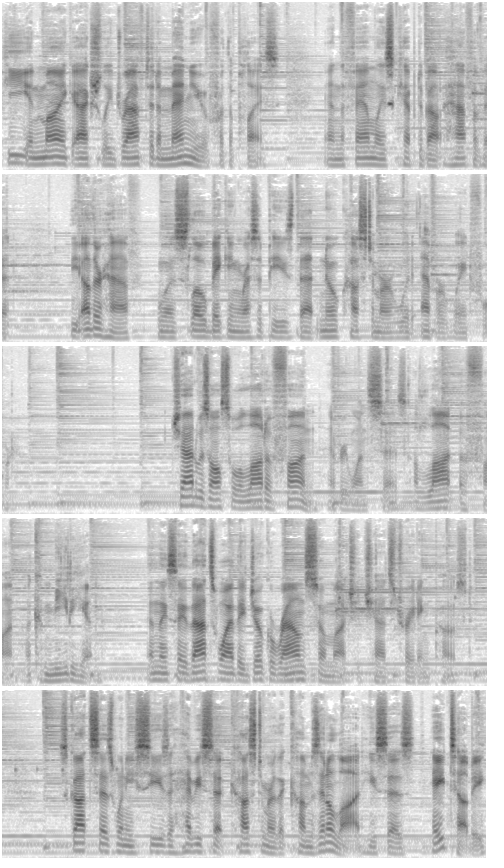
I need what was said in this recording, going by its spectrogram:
He and Mike actually drafted a menu for the place, and the families kept about half of it. The other half was slow baking recipes that no customer would ever wait for. Chad was also a lot of fun, everyone says. A lot of fun. A comedian. And they say that's why they joke around so much at Chad's trading post. Scott says when he sees a heavyset customer that comes in a lot, he says, Hey, Tubby.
